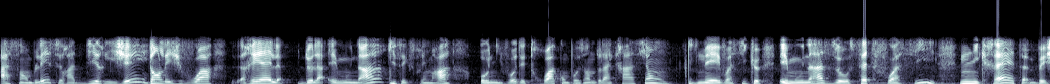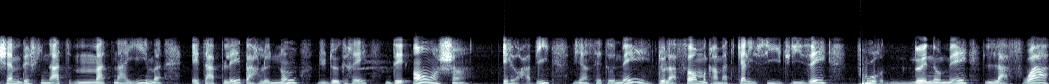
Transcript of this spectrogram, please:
assemblée sera dirigée dans les voies réelles de la Emouna qui s'exprimera au niveau des trois composantes de la création. Iné, voici que Emunazo, cette fois-ci, Nikret, Bechem, Bechinat, Matnaïm, est appelé par le nom du degré des hanches. Et le rabbi vient s'étonner de la forme grammaticale ici utilisée pour dénommer la foi.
